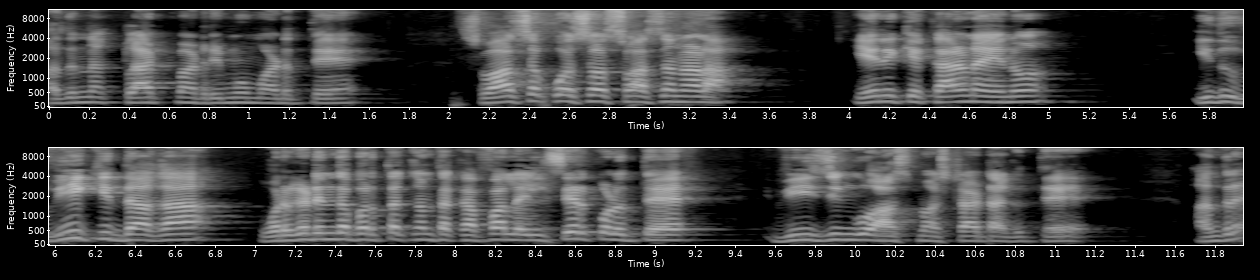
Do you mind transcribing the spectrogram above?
ಅದನ್ನು ಕ್ಲಾಟ್ ಮಾಡಿ ರಿಮೂವ್ ಮಾಡುತ್ತೆ. ಶ್ವಾಸಕೋಶ ಶ್ವಾಸನಾಳ. ಏನಕ್ಕೆ ಕಾರಣ ಏನು? ಇದು ವೀಕ್ ಇದ್ದಾಗ ಹೊರಗಡೆಯಿಂದ ಬರ್ತಕ್ಕಂಥ ಕಫಾಲ ಇಲ್ಲಿ ಸೇರಿಕೊಳ್ಳುತ್ತೆ. ವೀಸಿಂಗು ಆಸ್ಮಾ ಸ್ಟಾರ್ಟ್ ಆಗುತ್ತೆ. ಅಂದರೆ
